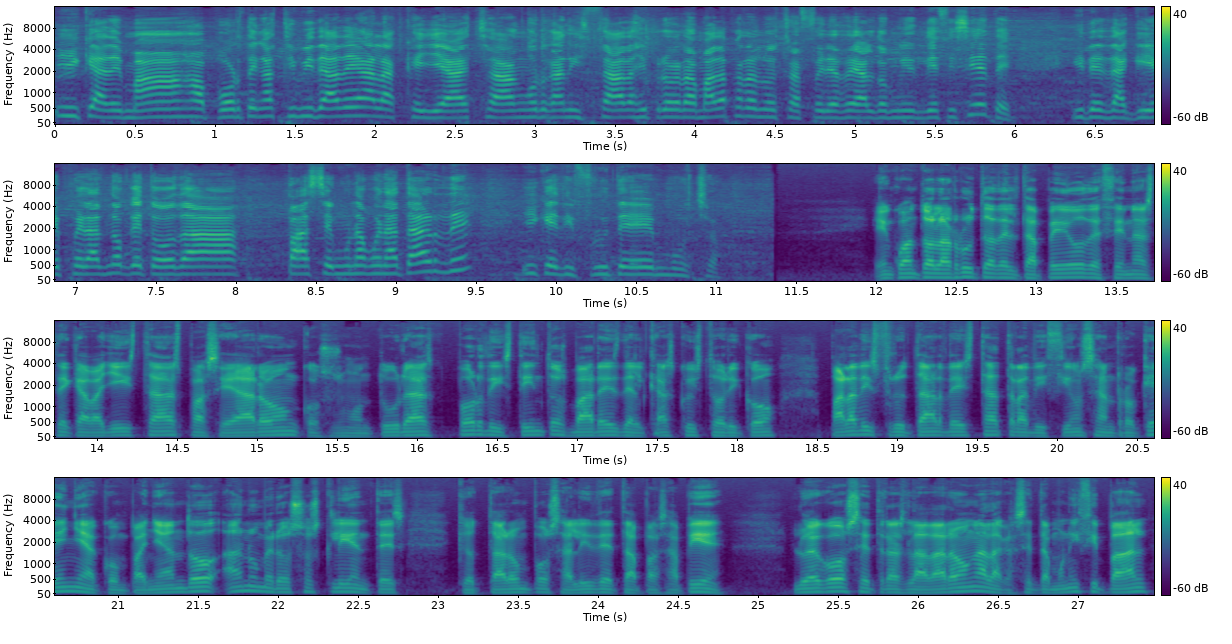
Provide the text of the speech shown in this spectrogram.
y que además aporten actividades a las que ya están organizadas y programadas para nuestra Feria Real 2017. Y desde aquí esperando que todas pasen una buena tarde y que disfruten mucho. En cuanto a la ruta del tapeo, decenas de caballistas pasearon con sus monturas por distintos bares del casco histórico para disfrutar de esta tradición sanroqueña, acompañando a numerosos clientes que optaron por salir de tapas a pie. Luego se trasladaron a la caseta municipal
